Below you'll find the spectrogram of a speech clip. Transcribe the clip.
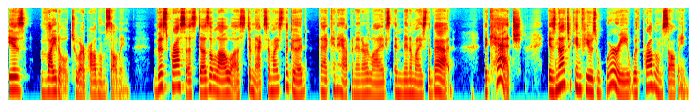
is vital to our problem solving. This process does allow us to maximize the good that can happen in our lives and minimize the bad. The catch is not to confuse worry with problem solving.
